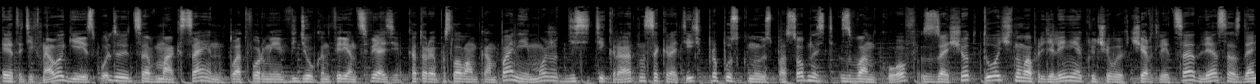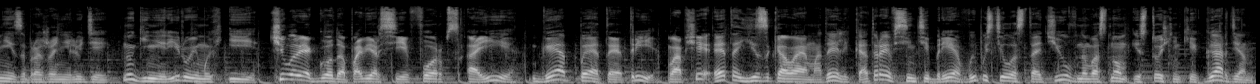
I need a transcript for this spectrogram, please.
Эта технология используется в MaxSign, платформе видеоконференц-связи, которая, по словам компании, может десятикратно сократить пропускную способность звонков за счет точного определения ключевых черт лица для создания изображений людей, ну генерируемых и Человек года по версии Forbes AI GPT-3. Вообще, это языковая модель, которая в сентябре выпустила статью в новостном источнике Guardian,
